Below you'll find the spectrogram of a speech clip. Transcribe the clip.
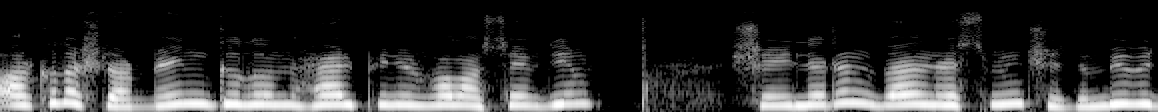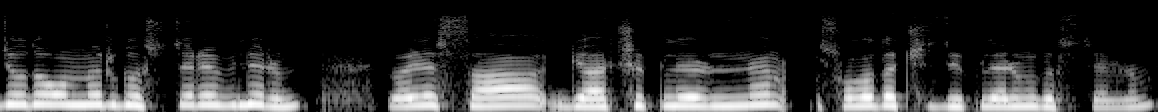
arkadaşlar Mangle'ın, Helpy'nin falan sevdiğim şeylerin ben resmini çizdim. Bir videoda onları gösterebilirim. Böyle sağ gerçeklerinin sola da çizdiklerimi gösteririm.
